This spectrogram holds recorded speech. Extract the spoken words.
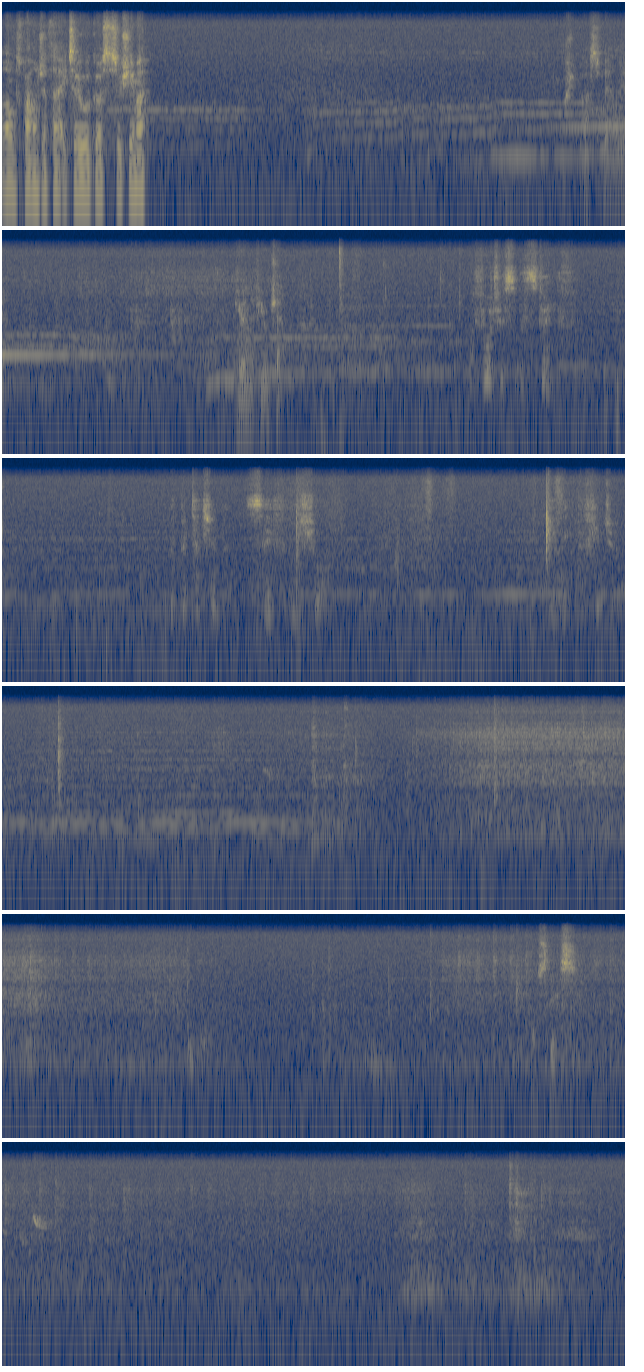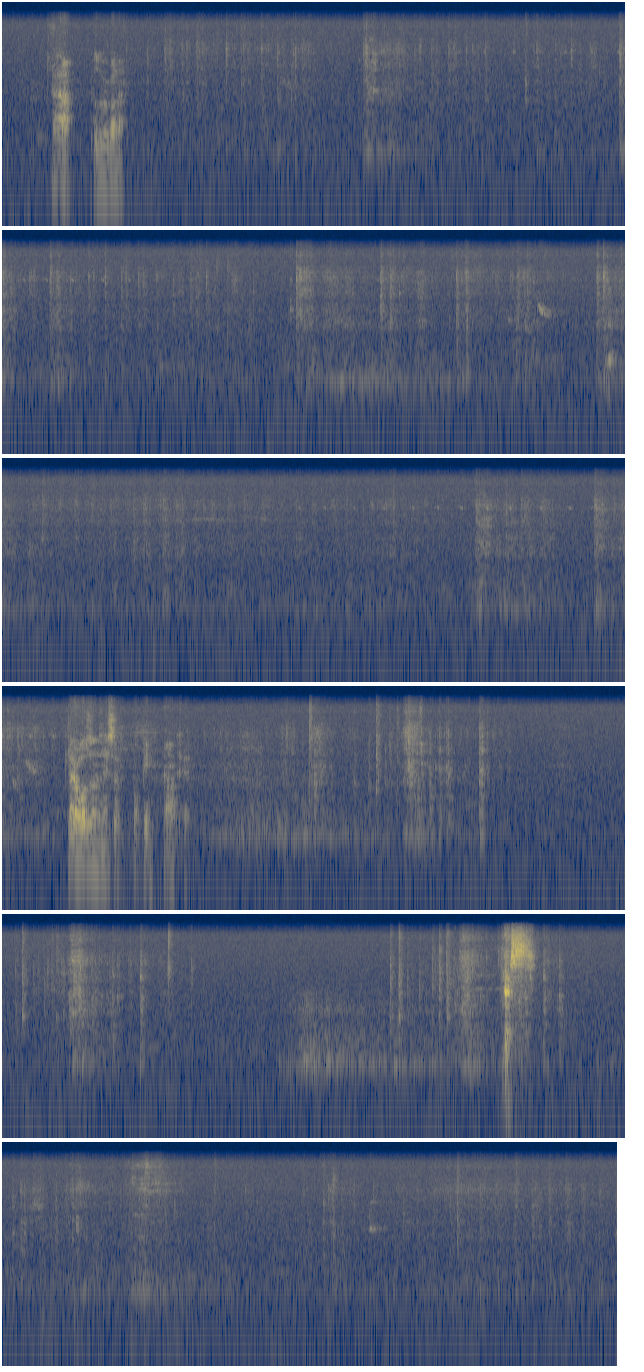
How long's Power 132 of Ghost of Tsushima? Oh, Pushing past failure. View in the future. A fortress of strength. With protection, safe and sure. Viewing the future. What's this? Ah, Pillar of Honor. No, it wasn't. It's a fucking oh, okay. Yes.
